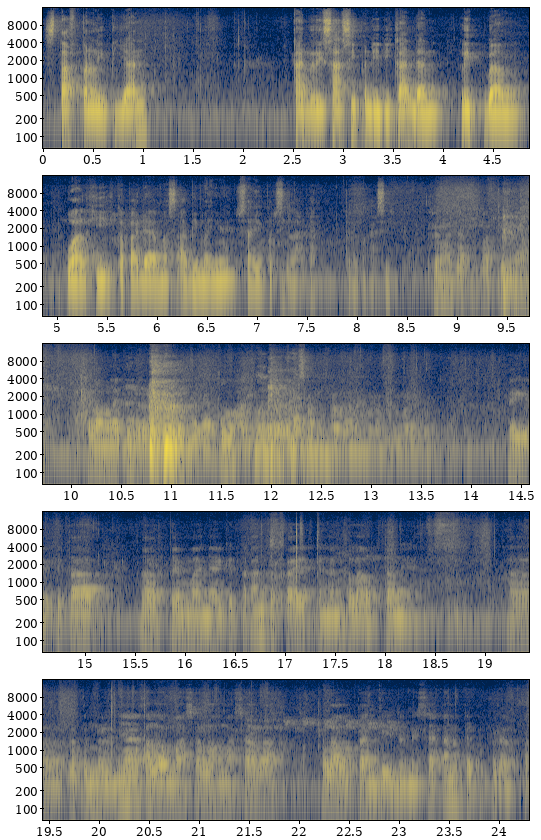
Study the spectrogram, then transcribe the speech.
staf penelitian kaderisasi pendidikan dan litbang Walhi kepada Mas Abimanyu saya persilakan. Terima kasih. Terima kasih waktunya. Assalamualaikum warahmatullahi wabarakatuh. Baik ya, kita uh, temanya kita kan terkait dengan kelautan ya. Uh, sebenarnya kalau masalah-masalah kelautan di Indonesia kan ada beberapa.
